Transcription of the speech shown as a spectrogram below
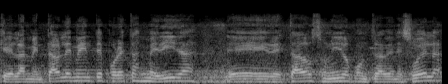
que lamentablemente por estas medidas eh, de Estados Unidos contra Venezuela,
